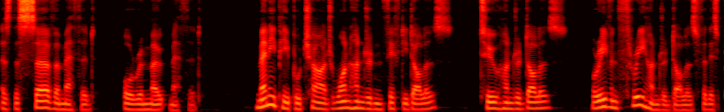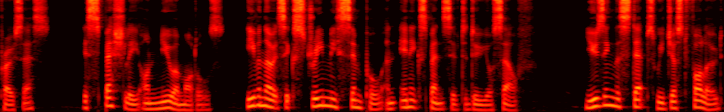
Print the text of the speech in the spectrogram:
as the server method or remote method. Many people charge $150, $200, or even $300 for this process, especially on newer models, even though it's extremely simple and inexpensive to do yourself. Using the steps we just followed,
